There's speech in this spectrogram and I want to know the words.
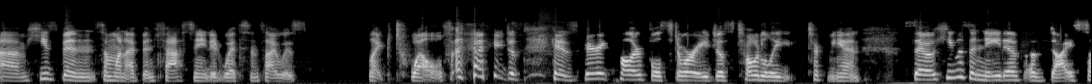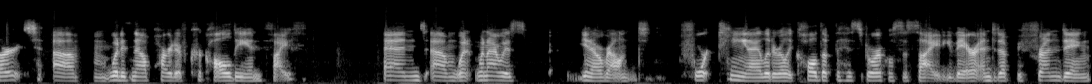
Um, he's been someone I've been fascinated with since I was like 12. he just his very colorful story just totally took me in. So he was a native of Dysart, um, what is now part of Kirkcaldy and Fife. And um, when when I was, you know, around 14, I literally called up the historical society there. Ended up befriending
